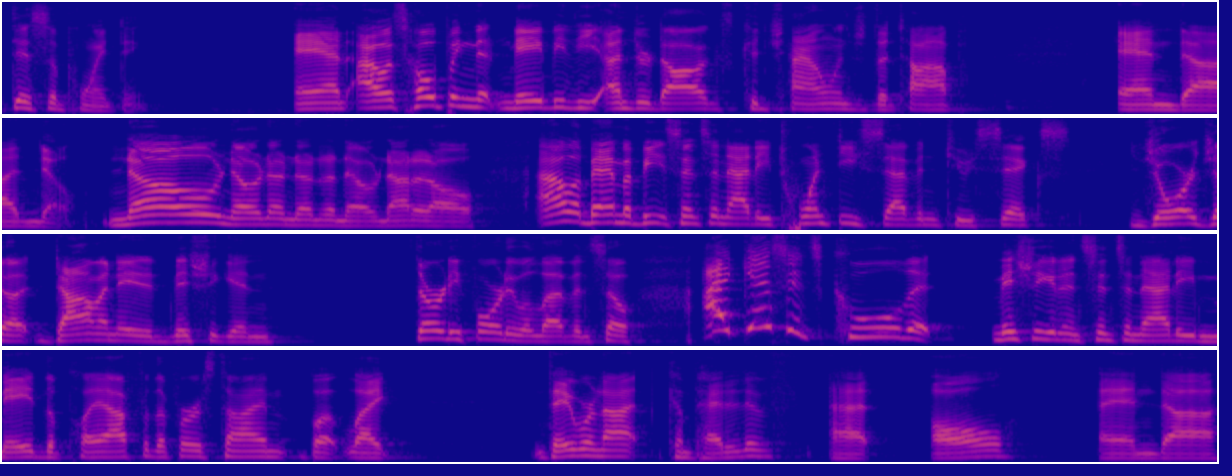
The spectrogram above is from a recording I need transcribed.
disappointing. And I was hoping that maybe the underdogs could challenge the top. And uh, no, no, no, no, no, no, no, not at all. Alabama beat Cincinnati 27 to 6. Georgia dominated Michigan 34 to 11. So I guess it's cool that Michigan and Cincinnati made the playoff for the first time, but like they were not competitive at all. And uh,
